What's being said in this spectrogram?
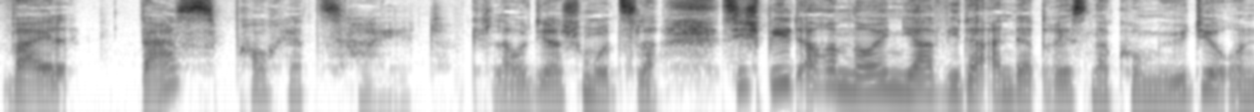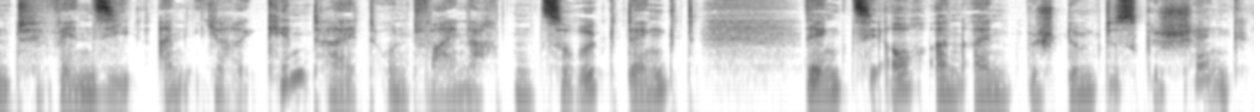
weil das braucht ja Zeit. Claudia Schmutzler. Sie spielt auch im neuen Jahr wieder an der Dresdner Komödie und wenn sie an ihre Kindheit und Weihnachten zurückdenkt, denkt sie auch an ein bestimmtes Geschenk,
